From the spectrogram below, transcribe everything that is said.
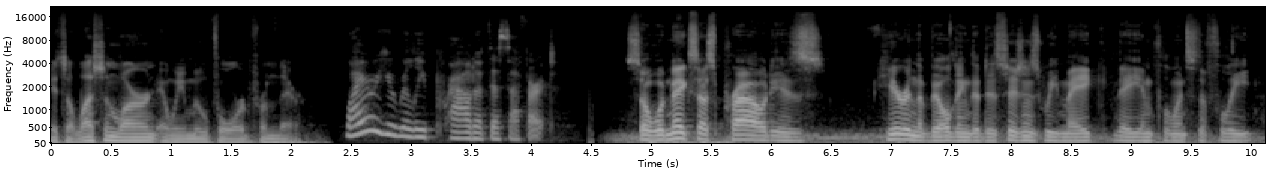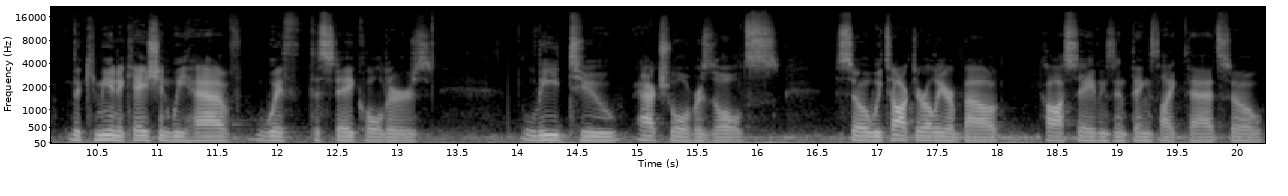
It's a lesson learned, and we move forward from there. Why are you really proud of this effort? So, what makes us proud is here in the building, the decisions we make, they influence the fleet. The communication we have with the stakeholders lead to actual results. So, we talked earlier about cost savings and things like that. So,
